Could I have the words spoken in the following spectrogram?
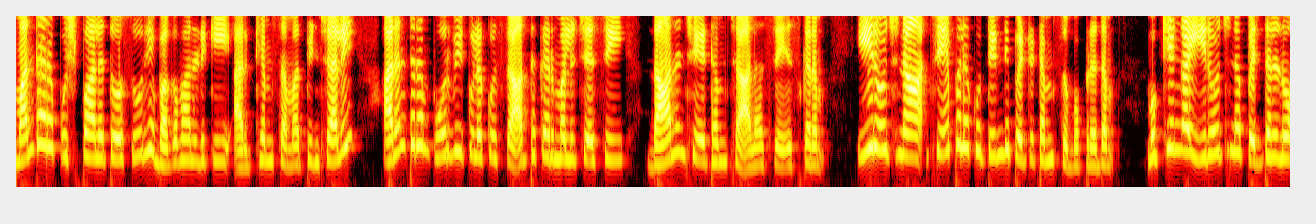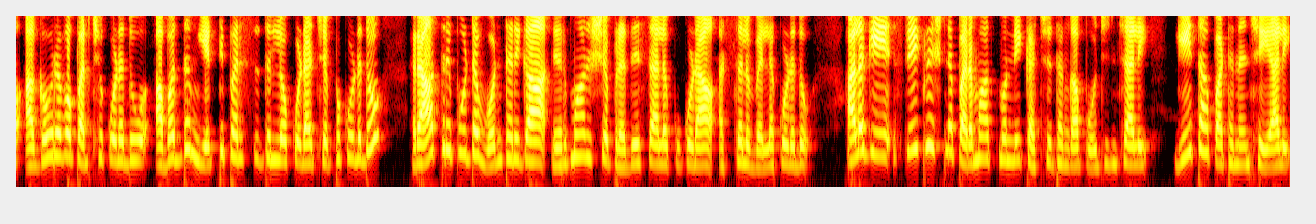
మందార పుష్పాలతో సూర్య భగవానుడికి అర్ఘ్యం సమర్పించాలి. అనంతరం పూర్వీకులకు శ్రాద్ధకర్మలు చేసి దానం చేయటం చాలా శ్రేయస్కరం. ఈ రోజున చేపలకు తిండి పెట్టటం శుభప్రదం. ముఖ్యంగా ఈ రోజున పెద్దలను అగౌరవపరచకూడదు అబద్ధం ఎట్టి పరిస్థితుల్లో కూడా చెప్పకూడదు. రాత్రిపూట ఒంటరిగా నిర్మానుష్య ప్రదేశాలకు కూడా అస్సలు వెళ్ళకూడదు అలాగే శ్రీకృష్ణ పరమాత్ముణ్ణి ఖచ్చితంగా పూజించాలి గీతా పఠనం చేయాలి.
